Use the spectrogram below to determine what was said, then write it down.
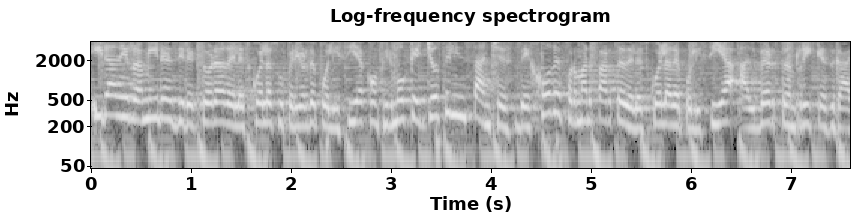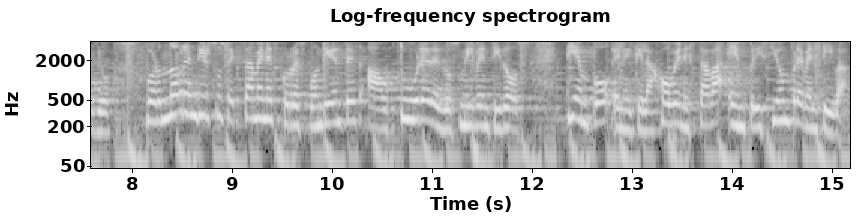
Irani Ramírez, directora de la Escuela Superior de Policía, confirmó que Jocelyn Sánchez dejó de formar parte de la Escuela de Policía Alberto Enríquez Gallo por no rendir sus exámenes correspondientes a octubre de 2022, tiempo en el que la joven estaba en prisión preventiva.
